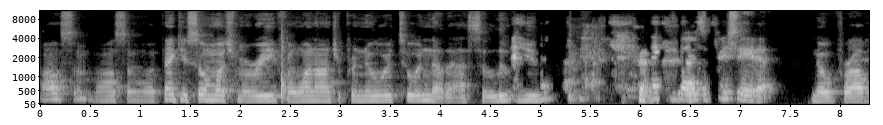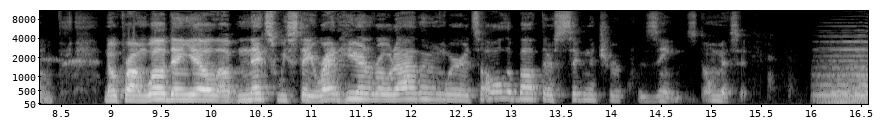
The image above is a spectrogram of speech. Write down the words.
Awesome. Awesome. Well, thank you so much, Marie, from one entrepreneur to another. I salute you. thank you guys. Appreciate it. No problem. No problem. Well, Danielle, up next, we stay right here in Rhode Island where it's all about their signature cuisines. Don't miss it.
